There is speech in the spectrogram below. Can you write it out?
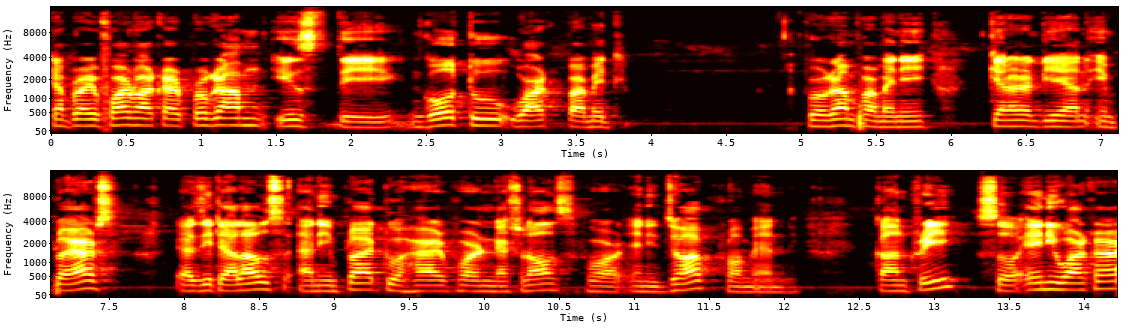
temporary foreign worker program is the go to work permit program for many Canadian employers as it allows an employer to hire foreign nationals for any job from any country so any worker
